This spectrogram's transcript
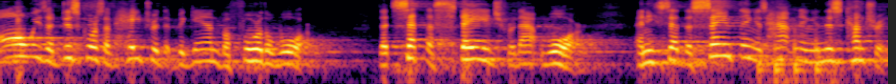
always a discourse of hatred that began before the war, that set the stage for that war. And he said the same thing is happening in this country.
